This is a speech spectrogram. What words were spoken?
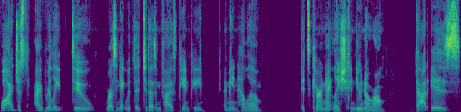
well, I just, I really do resonate with the 2005 PNP. I mean, hello. It's Keira Knightley. She can do no wrong. That is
